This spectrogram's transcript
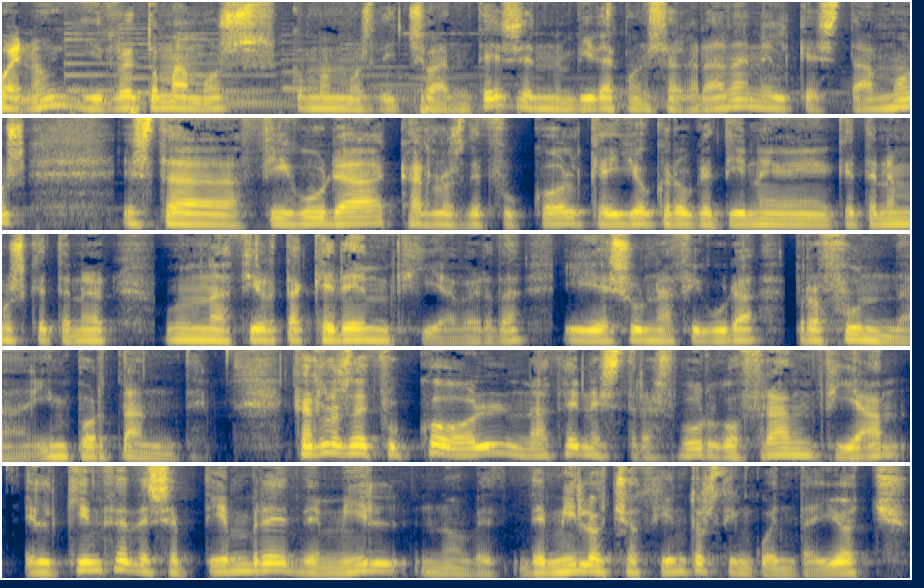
Bueno, y retomamos, como hemos dicho antes, en Vida Consagrada, en el que estamos, esta figura, Carlos de Foucault, que yo creo que tiene, que tenemos que tener una cierta querencia, ¿verdad? Y es una figura profunda, importante. Carlos de Foucault nace en Estrasburgo, Francia, el 15 de septiembre de, de 1858,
